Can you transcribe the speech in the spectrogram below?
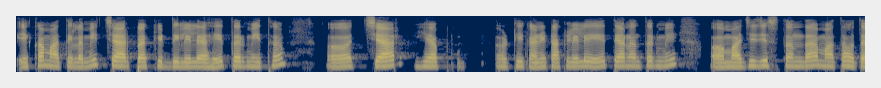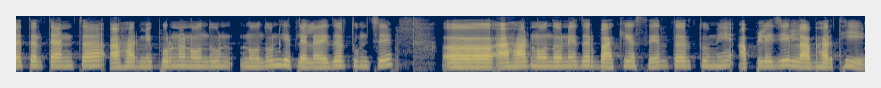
एका मातेला मी चार पॅकेट दिलेले आहे तर मी इथं चार ह्या ठिकाणी टाकलेले आहे. त्यानंतर मी माझी जी स्तनदा माता होत्या, तर त्यांचा आहार मी पूर्ण नोंदवून नोंदवून घेतलेला आहे. जर तुमचे आहार नोंदवणे जर बाकी असेल, तर तुम्ही आपले जे लाभार्थी आहे,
